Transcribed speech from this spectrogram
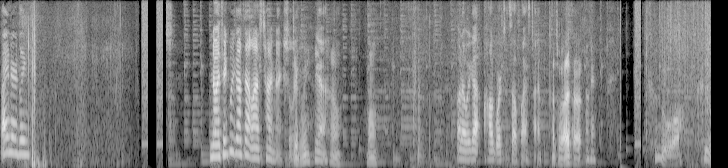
Bye, nerdlings. No, I think we got that last time. Actually, Did we? Yeah. Oh, well, Oh no, we got Hogwarts itself last time. that's what I thought. Okay. Cool. Cool.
